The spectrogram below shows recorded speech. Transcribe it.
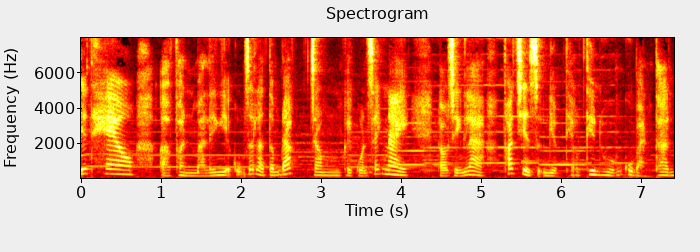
tiếp theo ở phần mà lê nghĩa cũng rất là tâm đắc trong cái cuốn sách này đó chính là phát triển sự nghiệp theo thiên hướng của bản thân.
